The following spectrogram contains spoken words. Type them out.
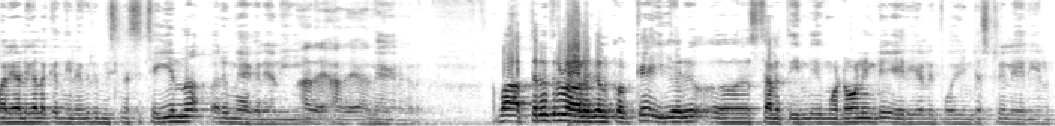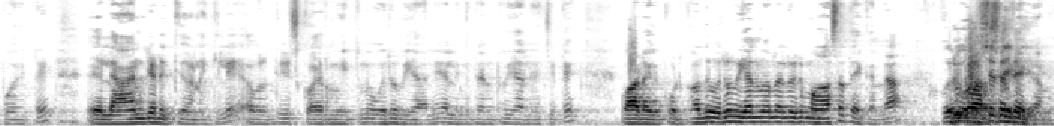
മലയാളികളൊക്കെ നിലവിൽ ബിസിനസ് ചെയ്യുന്ന ഒരു മേഖലയാണ് ഈ മേഖലകൾ. അപ്പോൾ അത്തരത്തിലുള്ള ആളുകൾക്കൊക്കെ ഈ ഒരു സ്ഥലത്ത് ഇന്ത്യ മൊഡോണിന്റെ ഏരിയയിൽ പോയി ഇൻഡസ്ട്രിയൽ ഏരിയയിൽ പോയിട്ട് ലാൻഡ് എടുക്കുകയാണെങ്കിൽ അവർക്ക് സ്ക്വയർ മീറ്ററിന് ഒരു റിയാൽ അല്ലെങ്കിൽ രണ്ട് റിയാൽ വെച്ചിട്ട് വാടക കൊടുക്കും. അത് ഒരു റിയാൽ എന്ന് പറഞ്ഞാൽ ഒരു മാസത്തേക്കല്ല ഒരു വർഷത്തേക്കാണ്.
